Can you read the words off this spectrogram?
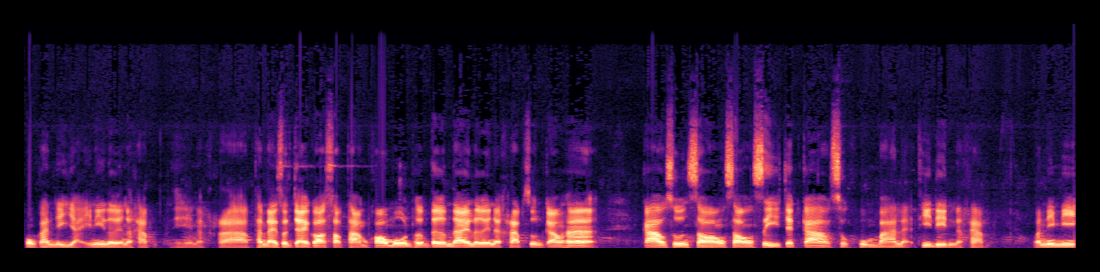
โครงการใหญ่ๆนี่เลยนะครับนี่นะครับ ท่านใดสนใจก็สอบถามข้อมูลเพิ่มเติมได้เลยนะครับ 095 902 2479 สุขุมบ้านและที่ดินนะครับ วันนี้มี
